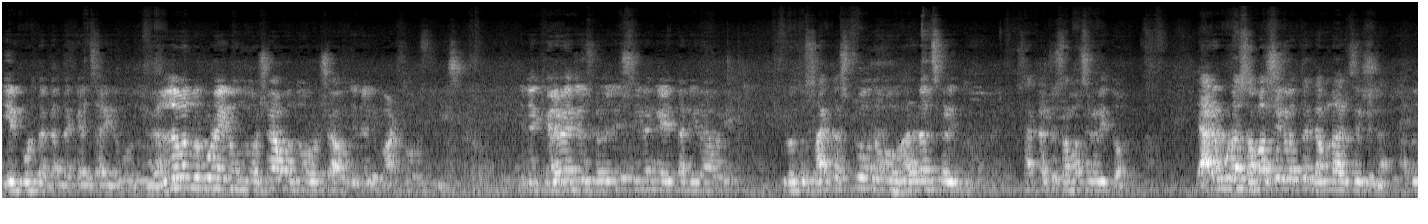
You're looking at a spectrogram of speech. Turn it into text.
ನೀರು ಕೊಡ್ತಕ್ಕಂಥ ಕೆಲಸ ಇರ್ಬೋದು. ಇವೆಲ್ಲವನ್ನು ಕೂಡ ಇನ್ನೊಂದು ವರ್ಷ, ಒಂದೂವರೆ ವರ್ಷ ಅವಧಿಯಲ್ಲಿ ಮಾಡಿ ತೋರಿಸ್ತೀನಿ. ಇನ್ನು ಕೆಲವೇ ದಿವಸಗಳಲ್ಲಿ ಶ್ರೀರಂಗ ಏತ ನೀರಾವರಿ ಇವತ್ತು ಸಾಕಷ್ಟು ಹರ್ಡಲ್ಸ್ಗಳಿತ್ತು. ಸಾಕಷ್ಟು ಸಮಸ್ಯೆಗಳಿತ್ತು. ಯಾರು ಕೂಡ ಸಮಸ್ಯೆಗಳಂತ ಗಮನ ಹರಿಸಿರ್ಲಿಲ್ಲ. ಅದು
